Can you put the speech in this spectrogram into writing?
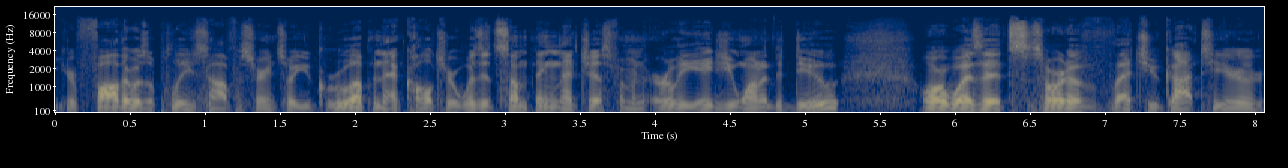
your father was a police officer, and so you grew up in that culture. Was it something that just from an early age you wanted to do, or was it sort of that you got to your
